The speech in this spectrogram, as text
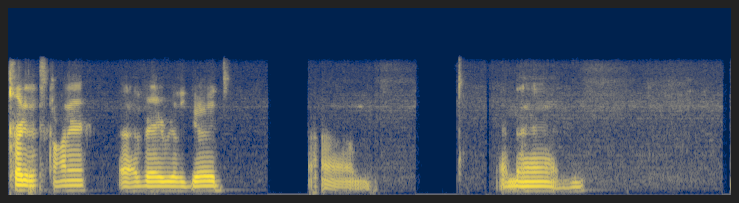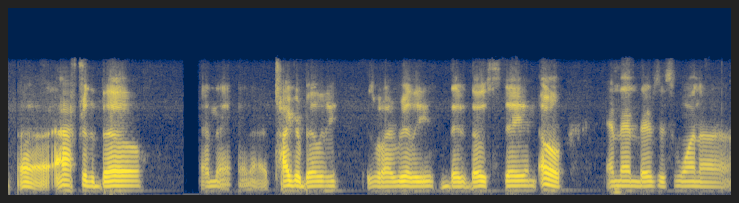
Curtis Conner, uh, very really good. Um, and then uh, after the bell, and then uh, Tigerbelly is what I really th- those stay in. Oh, and then there's this one. Uh,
